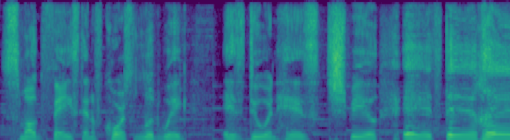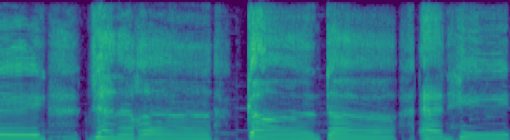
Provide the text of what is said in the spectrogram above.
smug faced. And of course, Ludwig is doing his spiel. It's the ring General Gunther. And he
